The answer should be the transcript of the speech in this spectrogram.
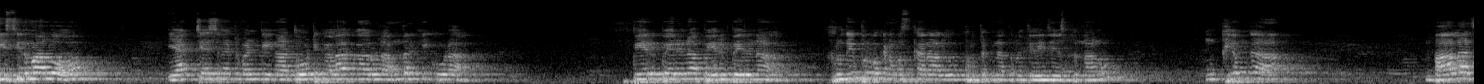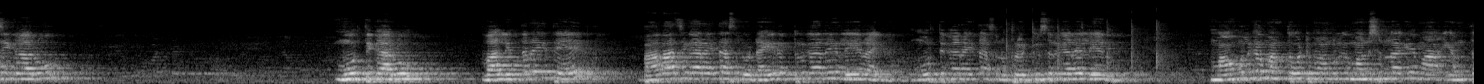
ఈ సినిమాలో యాక్ట్ చేసినటువంటి నా తోటి కళాకారులు అందరికీ కూడా పేరు పేరున పేరు పేరున హృదయపూర్వక నమస్కారాలు కృతజ్ఞతలు తెలియజేస్తున్నాను. ముఖ్యంగా బాలాజీ గారు మూర్తి గారు వాళ్ళిద్దరైతే బాలాజీ గారు అయితే అసలు డైరెక్టర్ గారే లేరు ఆయన. మూర్తి గారు అయితే అసలు ప్రొడ్యూసర్ గారే లేరు. మామూలుగా మన తోటి మామూలుగా మనుషుల్లాగే మా ఎంత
